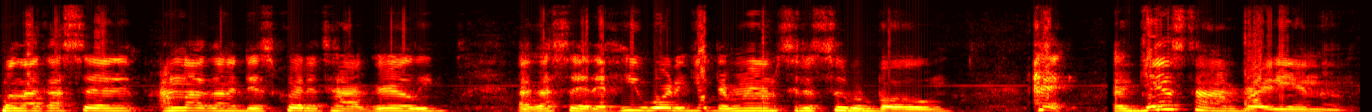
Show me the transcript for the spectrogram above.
But like I said, I'm not gonna discredit Todd Gurley. Like I said, if he were to get the Rams to the Super Bowl, heck, against Tom Brady and them,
